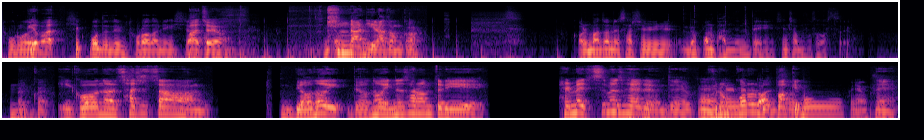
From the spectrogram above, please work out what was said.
도로에 위험한- 막 킥보드들 돌아다니기 시작하면 맞아요. 킹란이라던가. 얼마 전에 사실 몇 번 봤는데 진짜 무서웠어요. 음. 그러니까 이거는 사실상 면허, 면허 있는 사람들이 헬멧 쓰면서 해야 되는데, 네, 그런 꼴을 못안 받게. 그냥 네.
